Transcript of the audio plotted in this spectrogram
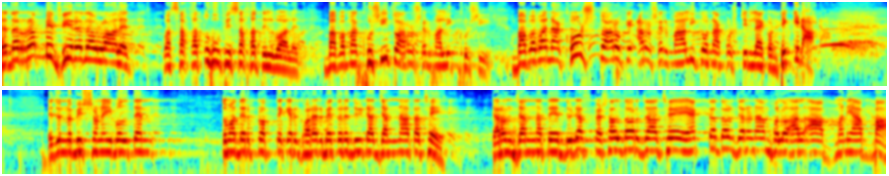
রেদার রাব্বি ফি রেদাউল ওয়ালিদ ওয়া সাকাতুহু ফি সাকাতিল ওয়ালিদ। বাবা মা খুশি তো আরশের মালিক খুশি। বাবা মা না খুশ তো আরকে আরশের মালিকও না খুশ চিল্লা এখন ঠিক কি না এজন্য বিশ্ব নেই বলতেন, তোমাদের প্রত্যেকের ঘরের ভেতরে দুইটা জান্নাত আছে। কারণ জান্নাতে দুইটা স্পেশাল দরজা আছে। একটা দরজার নাম হলো আল আব মানে আব্বা।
